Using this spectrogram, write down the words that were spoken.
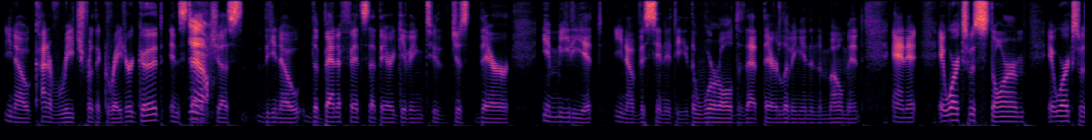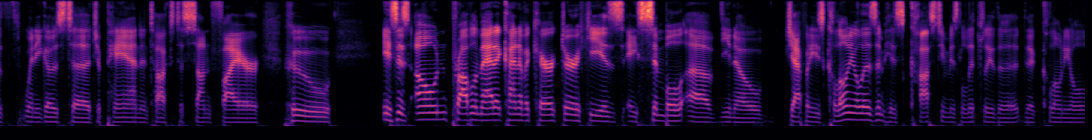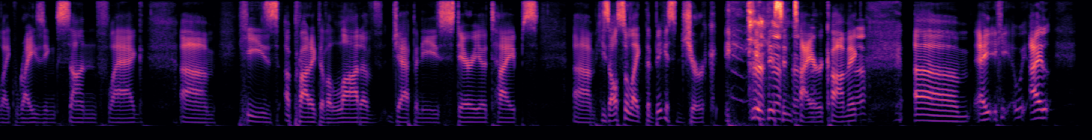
you know, kind of reach for the greater good instead Yeah. of just, the, you know, the benefits that they are giving to just their immediate, you know, vicinity, the world that they're living in in the moment. And it it works with Storm. It works with when he goes to Japan and talks to Sunfire, who is his own problematic kind of a character. He is a symbol of, you know, Japanese colonialism. His costume is literally the the colonial like rising sun flag. Um, he's a product of a lot of Japanese stereotypes. Um, he's also like the biggest jerk in this entire comic. Um, I, he, I,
